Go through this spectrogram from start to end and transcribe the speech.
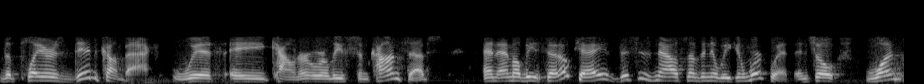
the players did come back with a counter or at least some concepts. And MLB said, okay, this is now something that we can work with. And so once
